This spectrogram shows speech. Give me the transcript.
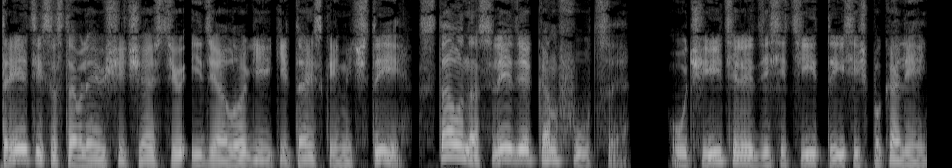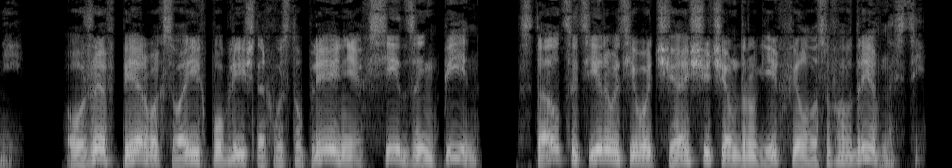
Третьей составляющей частью идеологии китайской мечты стало наследие Конфуция, учителя десяти тысяч поколений. Уже в первых своих публичных выступлениях Си Цзиньпин стал цитировать его чаще, чем других философов древности.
